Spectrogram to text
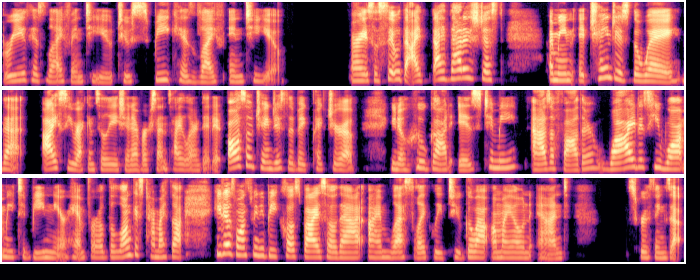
breathe his life into you, to speak his life into you. All right, so sit with that. I, I, that is just, I mean, it changes the way that I see reconciliation ever since I learned it. It also changes the big picture of, you know, who God is to me as a father. Why does he want me to be near him? For the longest time, I thought he just wants me to be close by so that I'm less likely to go out on my own and screw things up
